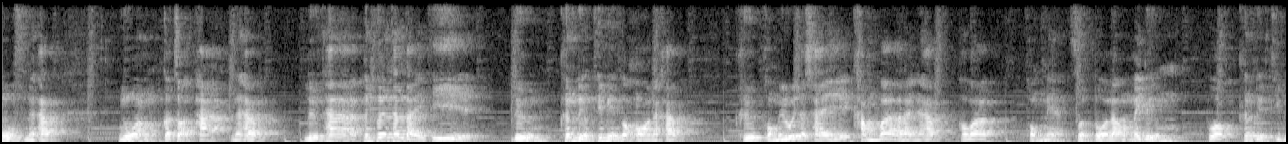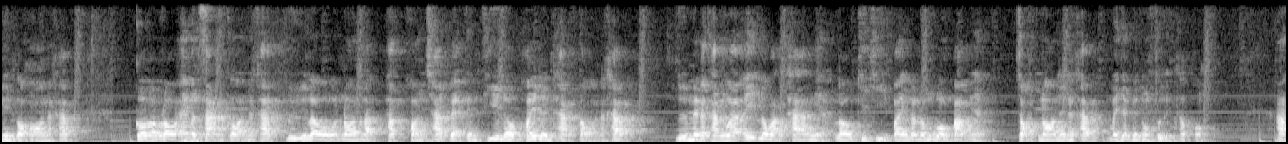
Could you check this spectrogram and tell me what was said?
move นะครับง่วงก็จอดพักนะครับ หรือถ้าเพื่อนๆท่านใดที่ดื่มเครื่องดื่มที่มีแอลกอฮอล์นะครับ คือผมไม่รู้จะใช้คำว่าอะไรนะครับ เพราะว่าผมเนี่ยส่วนตัวแล้วไม่ดื่ม พวกเครื่องดื่มที่มีแอลกอฮอล์นะครับ ก็รอให้มันสั่งก่อนนะครับ หรือเรานอนหลับพักผ่อนชาร์จแบตเต็มที่แล้วค่อยเดินทางต่อนะครับ หรือแม้กระทั่งว่าเอ้ระหว่างทางเนี่ยเราขี่ๆไปแล้วเราง่วงปั๊บเนี่ยจอดนอนเลยนะครับ ไม่จำเป็นต้องฝืนครับผมอะ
